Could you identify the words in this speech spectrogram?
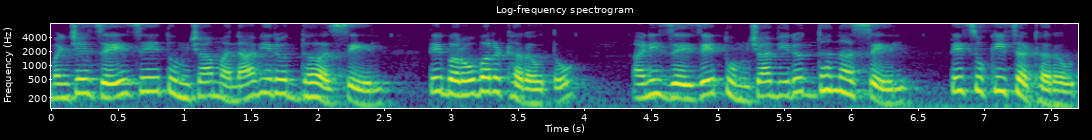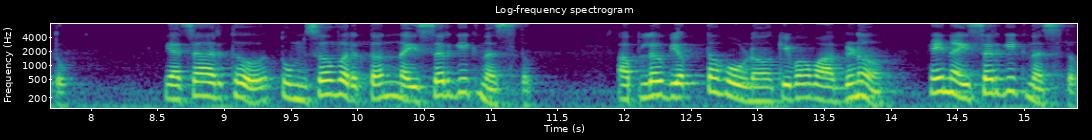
म्हणजे जे जे तुमच्या मनाविरुद्ध असेल ते बरोबर ठरवतो आणि जे जे तुमच्या विरुद्ध नसेल ते चुकीचं ठरवतो. याचा अर्थ तुमचं वर्तन नैसर्गिक नसतं. आपलं व्यक्त होणं किंवा वागणं हे नैसर्गिक नसतं.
